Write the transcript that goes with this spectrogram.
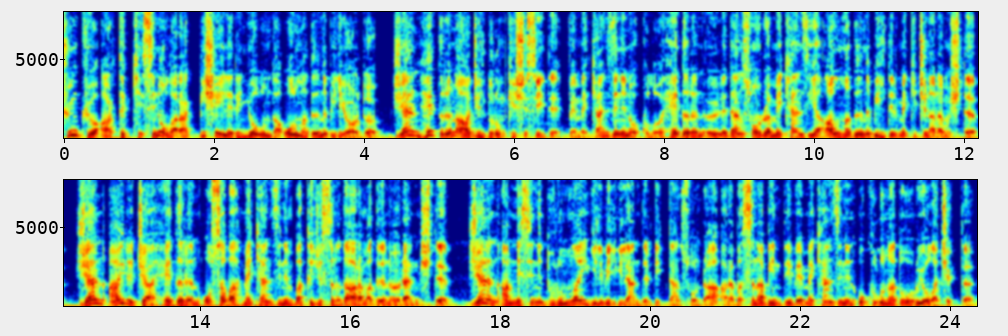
Çünkü artık kesin olarak bir şeylerin yolunda olmadığını biliyordu. Jen Heather'ın acil durum kişisiydi ve Mackenzie'nin okulu Heather'ın öğleden sonra Mackenzie'yi almadığını bildirmek için aramıştı. Jen ayrıca Heather'ın o sabah Mackenzie'nin bakıcısını da aramadığını öğrenmişti. Jen annesini durumla ilgili bilgilendirdikten sonra arabasına bindi ve Mackenzie'nin okuluna doğru yola çıktı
